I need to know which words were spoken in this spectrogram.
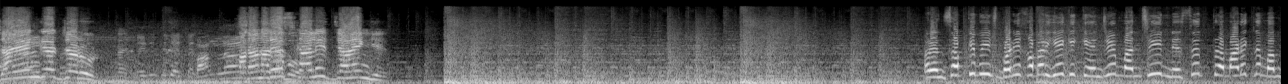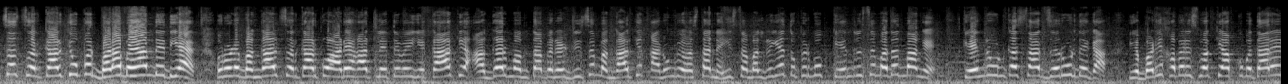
जाएँगे ज़रूर। संदेश खाली जाएँगे। और इन सब के बीच बड़ी खबर ये कि केंद्रीय मंत्री निश्चित प्रमाणिक ने ममता सरकार के ऊपर बड़ा बयान दे दिया है। उन्होंने बंगाल सरकार को आड़े हाथ लेते हुए ये कहा कि अगर ममता बनर्जी से बंगाल की कानून व्यवस्था नहीं संभल रही है तो फिर वो केंद्र से मदद मांगे। केंद्र उनका साथ ज़रूर देगा। ये बड़ी खबर इस वक्त की आपको बता रहे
